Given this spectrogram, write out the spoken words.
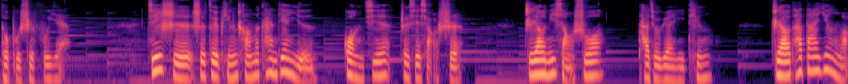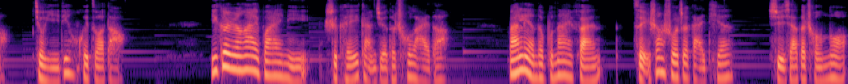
都不是敷衍。即使是最平常的看电影、逛街这些小事，只要你想说，他就愿意听；只要他答应了，就一定会做到。一个人爱不爱你是可以感觉得出来的，满脸的不耐烦，嘴上说着改天，许下的承诺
